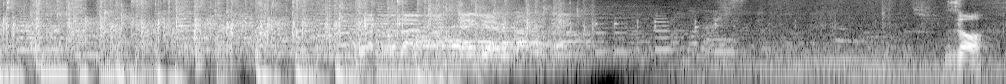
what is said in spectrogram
everybody. Thank you. Zoff.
